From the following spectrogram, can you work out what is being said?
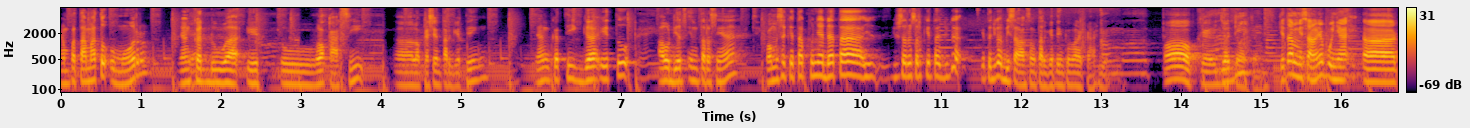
Yang pertama tuh umur, yang okay. kedua itu lokasi, uh, location targeting, yang ketiga itu audience interestnya. Kalau misalnya kita punya data user-user kita juga, kita juga bisa langsung targeting ke mereka. Gitu. Oke, jadi kita misalnya punya uh,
